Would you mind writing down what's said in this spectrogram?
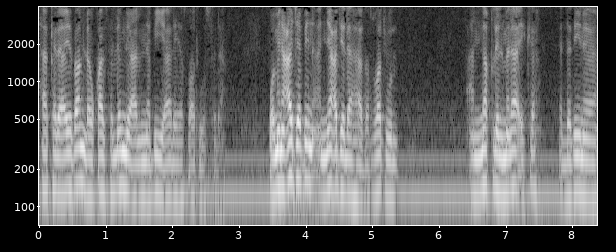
هكذا أيضا لو قال سلم لي على النبي عليه الصلاة والسلام. ومن عجب أن يعدل هذا الرجل عن نقل الملائكة الذين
